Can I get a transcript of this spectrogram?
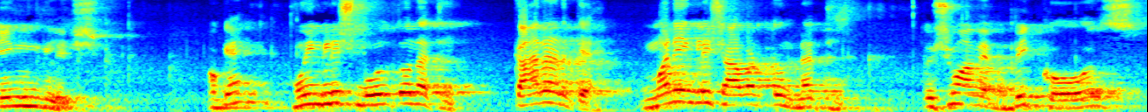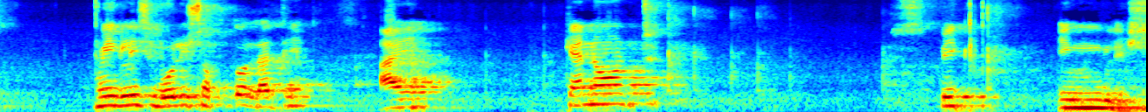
English okay હું ઇંગ્લિશ બોલતો નથી કારણ કે મને ઇંગ્લિશ આવડતું નથી તો શું આવે બીકોઝ હું ઇંગ્લિશ બોલી શકતો નથી આઈ કેનોટ સ્પીક ઇંગ્લિશ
